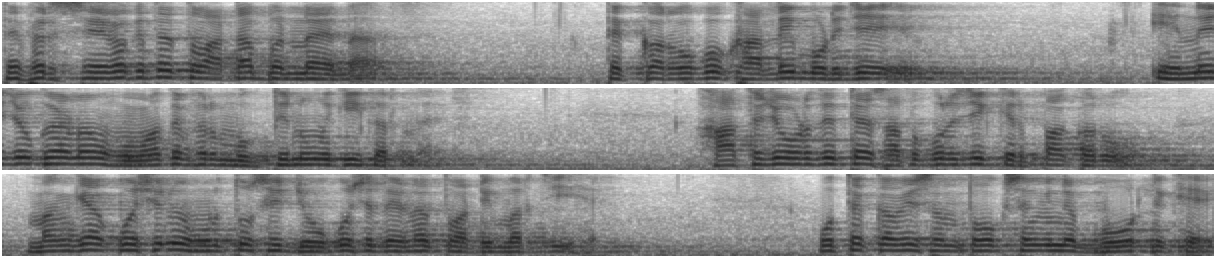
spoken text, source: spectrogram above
ਤੇ ਫਿਰ ਸੇਵਕ ਤੇ ਤੁਹਾਡਾ ਬਣਨਾ ਹੈ ਨਾ, ਤੇ ਘਰੋਂ ਕੋ ਖਾਲੀ ਮੁੜ ਜੇ, ਇੰਨੇ ਜੋਗਾ ਨਾ ਹੋਵਾਂ ਤੇ ਫਿਰ ਮੁਕਤੀ ਨੂੰ ਵੀ ਕੀ ਕਰਨਾ ਹੈ? ਹੱਥ ਜੋੜ ਦਿੱਤੇ, ਸਤਿਗੁਰੂ ਜੀ ਕਿਰਪਾ ਕਰੋ, ਮੰਗਿਆ ਕੁਛ ਨਹੀਂ, ਹੁਣ ਤੁਸੀਂ ਜੋ ਕੁਛ ਦੇਣਾ ਤੁਹਾਡੀ ਮਰਜ਼ੀ ਹੈ। ਉੱਥੇ ਕਵੀ ਸੰਤੋਖ ਸਿੰਘ ਨੇ ਬੋਲ ਲਿਖੇ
